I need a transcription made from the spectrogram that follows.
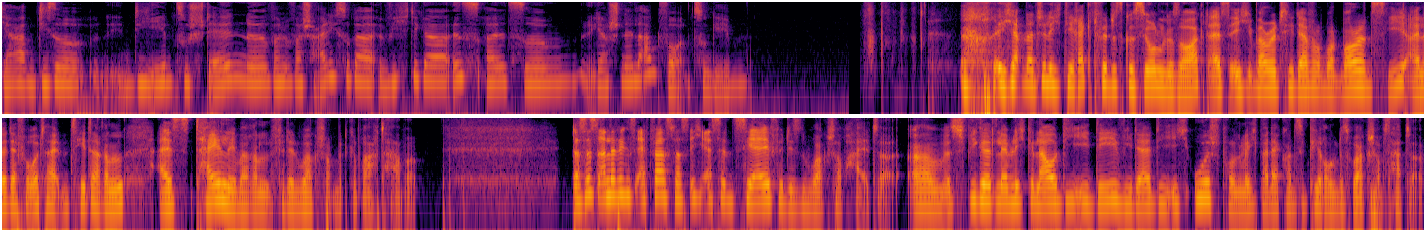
ja, diese, die eben zu stellen, äh, wahrscheinlich sogar wichtiger ist, als ähm, ja, schnelle Antworten zu geben. Ich habe natürlich direkt für Diskussionen gesorgt, als ich Verity Devon Morency, eine der verurteilten Täterinnen, als Teilnehmerin für den Workshop mitgebracht habe. Das ist allerdings etwas, was ich essentiell für diesen Workshop halte. Ähm, es spiegelt nämlich genau die Idee wider, die ich ursprünglich bei der Konzipierung des Workshops hatte.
